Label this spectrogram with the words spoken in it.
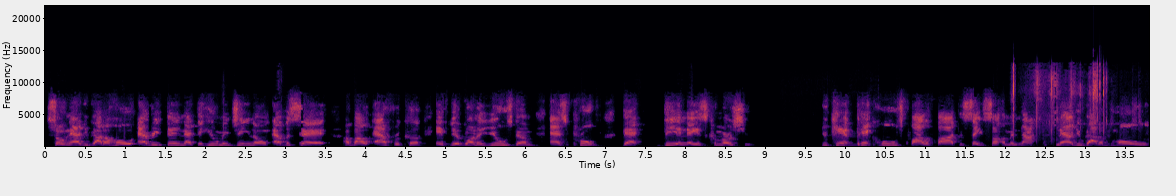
So now you gotta hold everything that the human genome ever said about Africa if you're gonna use them as proof that DNA is commercial. You can't pick who's qualified to say something and not. Now you gotta hold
